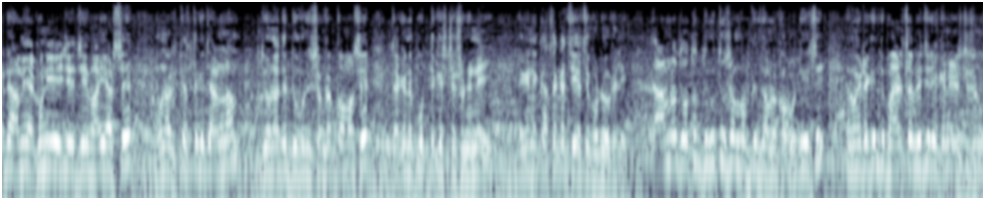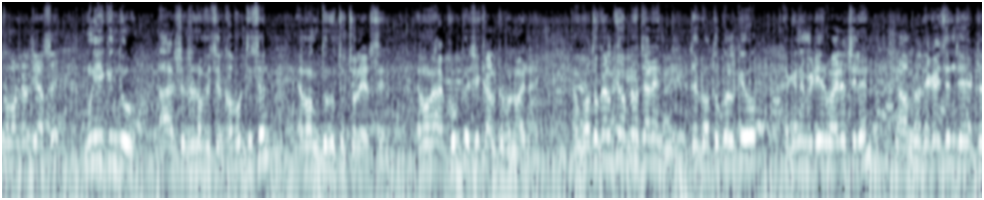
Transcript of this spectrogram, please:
এটা আমি এখনই এই যে যে ভাই আসছে ওনার কাছ থেকে জানলাম যে ওনাদের ডুবুরির সংখ্যা কম আছে যেখানে প্রত্যেক স্টেশনে নেই। এখানে কাছাকাছি আছে পটুয়াখালী তা আমরা যত দ্রুত সম্ভব কিন্তু আমরা খবর দিয়েছি এবং এটা কিন্তু ফায়ার সার্ভিসের এখানে স্টেশন কমান্ডার যে আছে উনি কিন্তু স্টেশন অফিসের খবর দিয়েছেন এবং দ্রুত চলে আসছেন এবং খুব বেশি কালক্ষেপণ হয় নাই। এবং গতকালকে আপনারা জানেন যে গতকালকেও এখানে মিডিয়ার বাইরে ছিলেন। আপনারা দেখাইছেন যে একটা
